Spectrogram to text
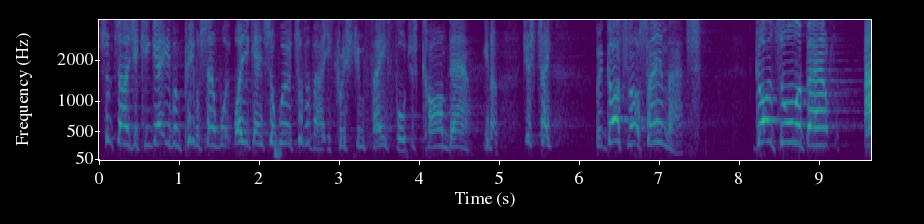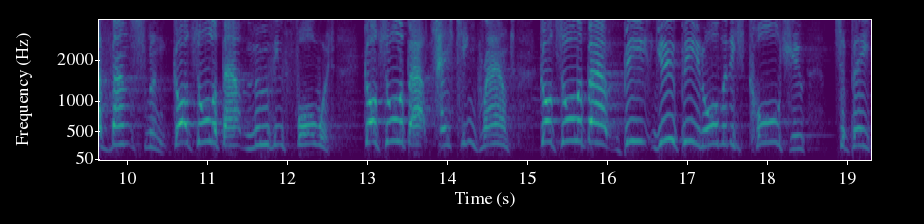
Sometimes you can get even people saying, what are you getting so worked up about your Christian faith for? Just calm down. You know, just take. But God's not saying that. God's all about advancement. God's all about moving forward. God's all about taking ground. God's all about be, you being all that He's called you to be.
